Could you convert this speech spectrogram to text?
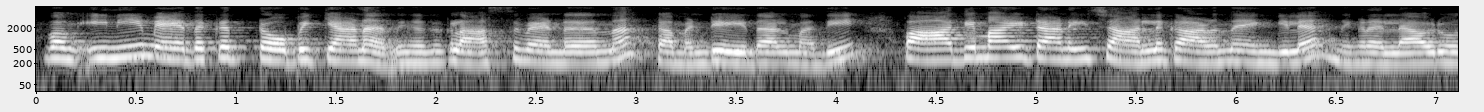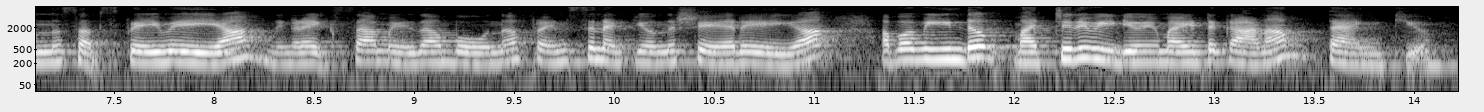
അപ്പം ഇനിയും ഏതൊക്കെ ടോപ്പിക്കാണ് നിങ്ങൾക്ക് ക്ലാസ് വേണ്ടതെന്ന് കമന്റ് ചെയ്താൽ മതി. അപ്പോൾ ആദ്യമായിട്ടാണ് ഈ ചാനൽ കാണുന്നതെങ്കിൽ നിങ്ങൾ എല്ലാവരും ഒന്ന് സബ്സ്ക്രൈബ് ചെയ്യുക. നിങ്ങളുടെ എക്സാം എഴുതാൻ പോകുന്ന ഫ്രണ്ട്സിനൊക്കെ ഒന്ന് ഷെയർ ചെയ്യുക. അപ്പോൾ വീണ്ടും മറ്റൊരു വീഡിയോയുമായിട്ട് കാണാം. താങ്ക്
